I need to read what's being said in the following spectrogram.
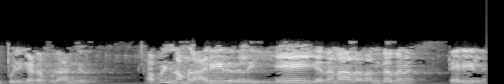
இப்படி கடப்படாங்குது. அப்படின்னு நம்மளை அறியறதில்லை. ஏன் எதனால் வந்ததுன்னு தெரியல.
